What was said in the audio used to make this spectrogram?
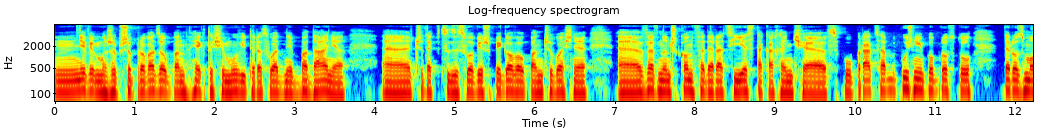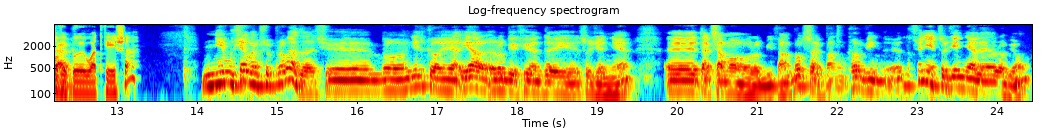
nie wiem, może przeprowadzał Pan, jak to się mówi teraz ładnie, badania, czy tak w cudzysłowie szpiegował Pan, czy właśnie wewnątrz Konfederacji jest taka chęć współpracy, aby później po prostu te rozmowy tak. były łatwiejsze? Nie musiałem przeprowadzać, bo nie tylko ja, ja robię QA codziennie, tak samo robi pan Bosak, pan Korwin, znaczy nie codziennie, ale robią.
